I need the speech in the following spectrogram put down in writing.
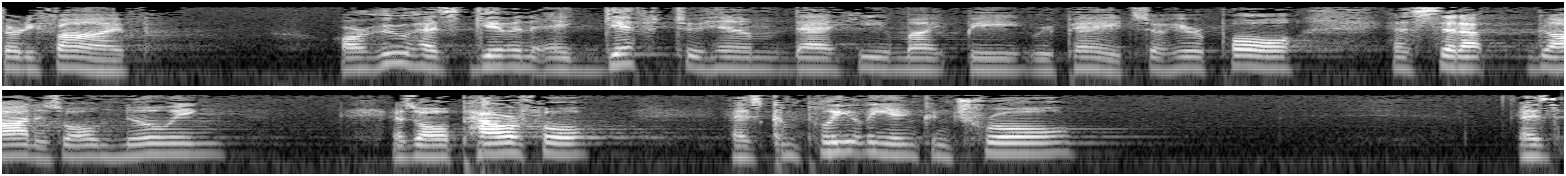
35. Or who has given a gift to him that he might be repaid. So here Paul has set up God as all knowing, as all powerful, as completely in control, as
